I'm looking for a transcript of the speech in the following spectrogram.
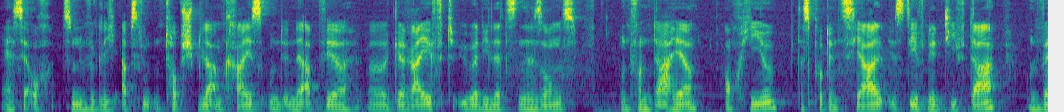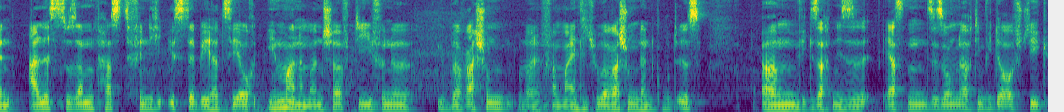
Er ist ja auch zu einem wirklich absoluten Topspieler am Kreis und in der Abwehr äh, gereift über die letzten Saisons. Und von daher auch hier, das Potenzial ist definitiv da. Und wenn alles zusammenpasst, finde ich, ist der BHC auch immer eine Mannschaft, die für eine Überraschung oder eine vermeintliche Überraschung dann gut ist. Ähm, wie gesagt, in dieser ersten Saison nach dem Wiederaufstieg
